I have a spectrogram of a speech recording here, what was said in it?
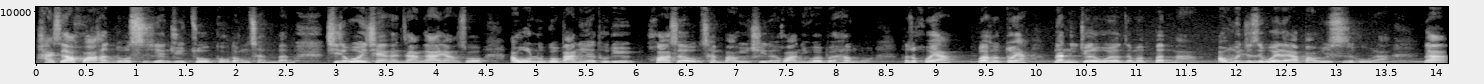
还是要花很多时间去做沟通成本。其实我以前很常跟他讲说啊，我如果把你的土地划设成保育区的话，你会不会恨我？他说会啊。我想说对啊，那你觉得我有这么笨吗？啊，我们就是为了要保育石虎啦。那。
